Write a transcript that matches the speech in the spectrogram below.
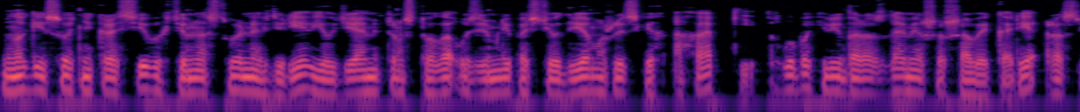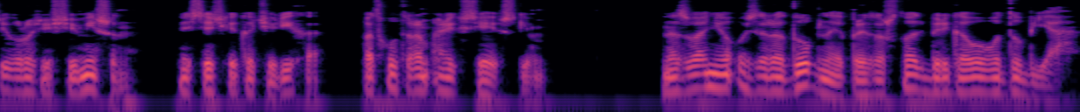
Многие сотни красивых темноствольных деревьев диаметром ствола у земли почти в две мужицких охапки с глубокими бороздами в шершавой коре росли в рощище Мишина, местечке Кочериха, под хутором Алексеевским. Название озера Дубное произошло от берегового дубья.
